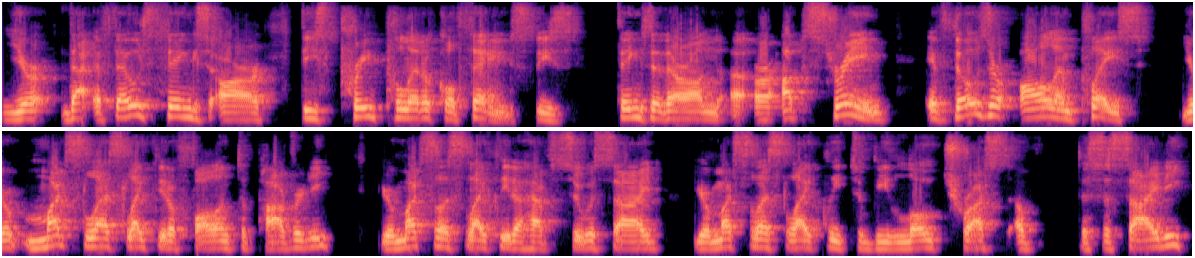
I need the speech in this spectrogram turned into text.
you're that if those things are these pre-political things these things that are on uh, are upstream if those are all in place you're much less likely to fall into poverty you're much less likely to have suicide you're much less likely to be low trust of the society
